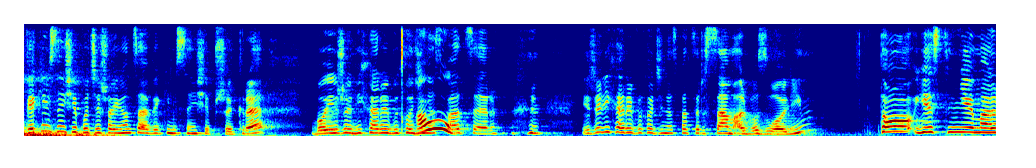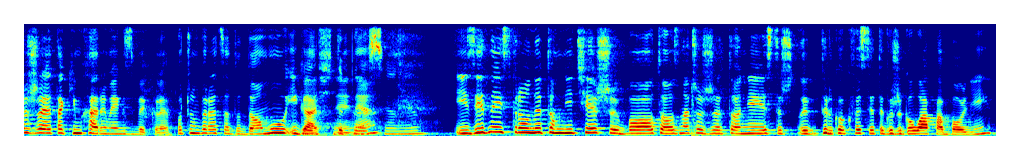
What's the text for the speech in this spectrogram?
w jakimś sensie pocieszające, a w jakimś sensie przykre, bo jeżeli Harry wychodzi na Au! spacer, jeżeli Harry wychodzi na spacer sam albo z Wolim, to jest niemalże takim Harrym jak zwykle, po czym wraca do domu i gaśnie, nie? depresja, nie? I z jednej strony to mnie cieszy, bo to oznacza, że to nie jest też y, tylko kwestia tego, że go łapa boli,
